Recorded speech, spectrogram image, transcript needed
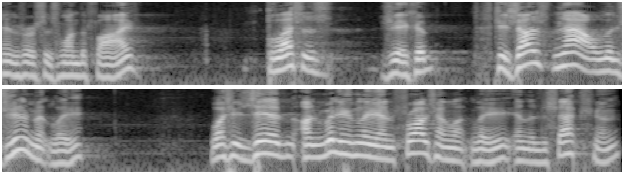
in verses 1 to 5. Blesses Jacob. He does now legitimately what he did unwittingly and fraudulently in the deception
